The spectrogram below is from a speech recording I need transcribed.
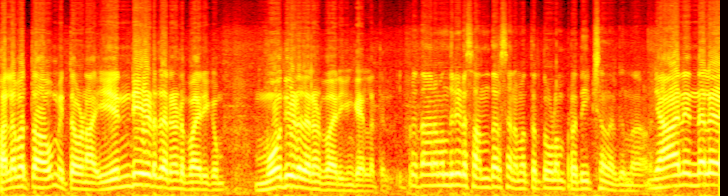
ഫലവത്താവും. ഇത്തവണ എൻ ഡി എയുടെ തെരഞ്ഞെടുപ്പായിരിക്കും മോദിയുടെ തെരഞ്ഞെടുപ്പായിരിക്കും കേരളത്തിൽ. പ്രധാനമന്ത്രിയുടെ സന്ദർശനം എത്രത്തോളം പ്രതീക്ഷ നൽകുന്നതാണ്? ഞാൻ ഇന്നലെ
